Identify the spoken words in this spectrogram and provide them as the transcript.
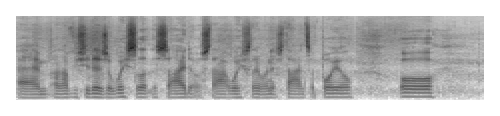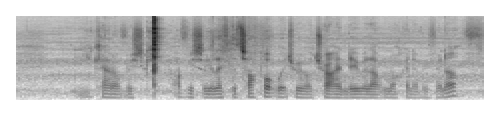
Um, and obviously there's a whistle at the side, it'll start whistling when it's starting to boil, or you can obviously, obviously lift the top up, which we will try and do without knocking everything off.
